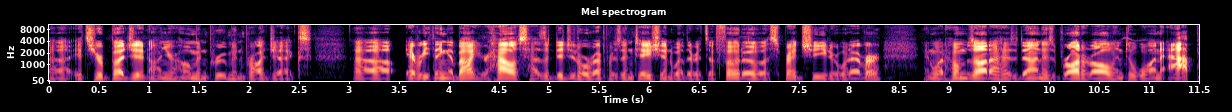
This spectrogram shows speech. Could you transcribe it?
Uh, it's your budget on your home improvement projects. Uh, everything about your house has a digital representation, whether it's a photo, a spreadsheet, or whatever. And what HomeZada has done is brought it all into one app.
